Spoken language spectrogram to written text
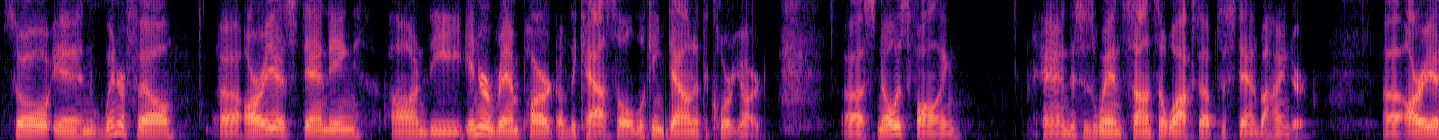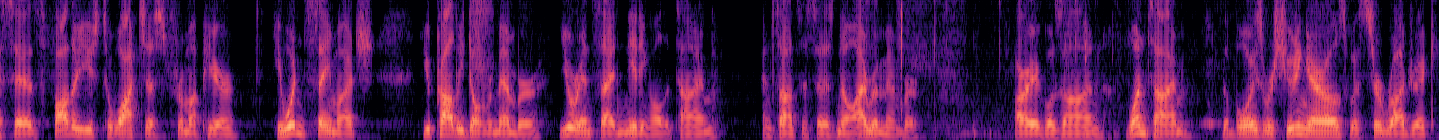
So in Winterfell, uh, Arya is standing on the inner rampart of the castle, looking down at the courtyard. Uh, snow is falling, and this is when Sansa walks up to stand behind her. Uh, Arya says, "Father used to watch us from up here. He wouldn't say much. You probably don't remember. You were inside knitting all the time." And Sansa says, "No, I remember." Arya goes on, One time, the boys were shooting arrows with Sir Roderick.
